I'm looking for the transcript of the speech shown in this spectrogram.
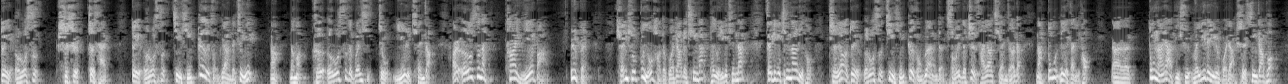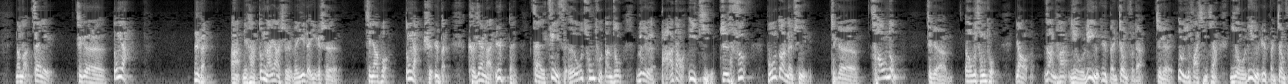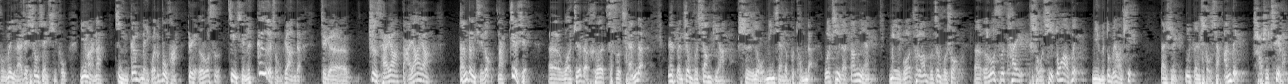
对俄罗斯实施制裁，对俄罗斯进行各种各样的禁运啊，那么和俄罗斯的关系就一日千丈。而俄罗斯呢，他也把日本全球不友好的国家的清单，它有一个清单，在这个清单里头，只要对俄罗斯进行各种各样的所谓的制裁呀、谴责的，那都列在里头。呃。东南亚地区唯一的一个国家是新加坡，那么在这个东亚，日本啊，你看东南亚是唯一的一个是新加坡，东亚是日本，可见呢，日本在这次俄乌冲突当中，为了达到一己之私，不断的去这个操弄这个俄乌冲突，要让它有利于日本政府的。这个右翼化倾向有利于日本政府未来的修宪企图，因而呢，紧跟美国的步伐，对俄罗斯进行了各种各样的这个制裁呀、打压呀等等举动。那这些，呃，我觉得和此前的日本政府相比啊，是有明显的不同的。我记得当年美国特朗普政府说，呃，俄罗斯开首汽冬奥会，你们都不要去，但是日本首相安倍还是去了，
